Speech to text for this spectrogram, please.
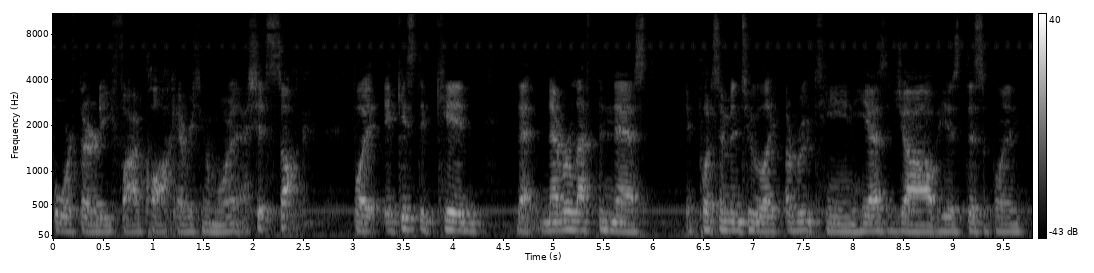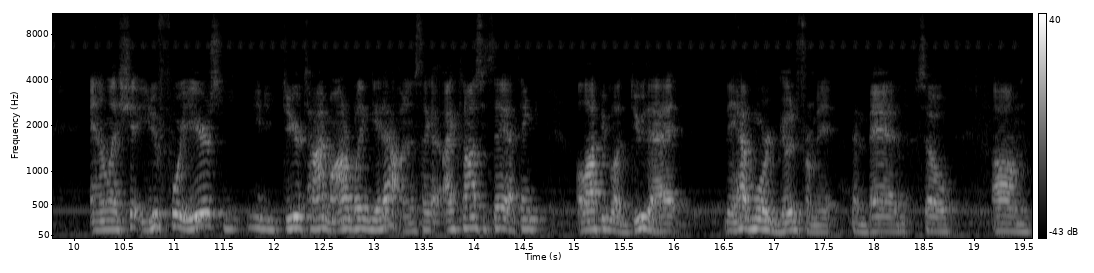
4:30, 5 o'clock every single morning. That shit sucked. But it gets the kid that never left the nest. It puts him into like a routine. He has a job. He has discipline. And I'm like, shit, you do four years, you, you do your time honorably and get out. And it's like, I can honestly say, I think a lot of people that do that, they have more good from it than bad. So, um,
